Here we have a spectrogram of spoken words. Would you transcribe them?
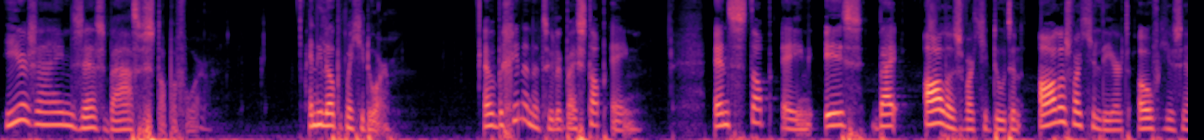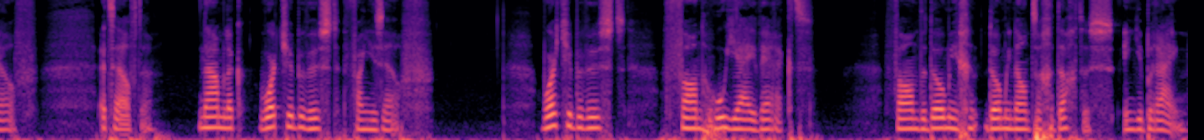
Hier zijn zes basisstappen voor. En die loop ik met je door. En we beginnen natuurlijk bij stap 1. En stap 1 is bij alles wat je doet en alles wat je leert over jezelf hetzelfde. Namelijk, word je bewust van jezelf. Word je bewust van hoe jij werkt. Van de dominante gedachten in je brein.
